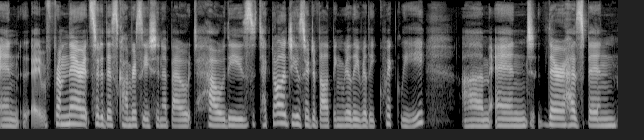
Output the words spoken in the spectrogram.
And uh, from there, it's sort of this conversation about how these technologies are developing really, really quickly. Um, and there has been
